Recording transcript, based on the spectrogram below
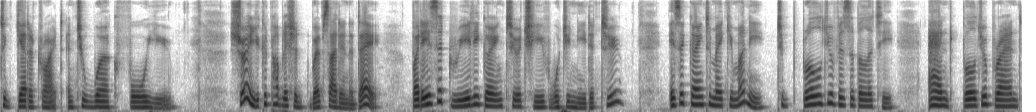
to get it right and to work for you. Sure, you could publish a website in a day, but is it really going to achieve what you need it to? Is it going to make you money? to build your visibility and build your brand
